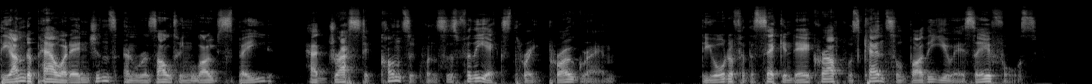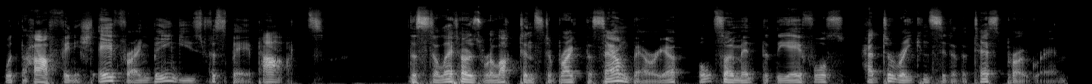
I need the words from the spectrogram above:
The underpowered engines and resulting low speed had drastic consequences for the X-3 program. The order for the second aircraft was cancelled by the US Air Force, with the half-finished airframe being used for spare parts. The Stiletto's reluctance to break the sound barrier also meant that the Air Force had to reconsider the test program.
